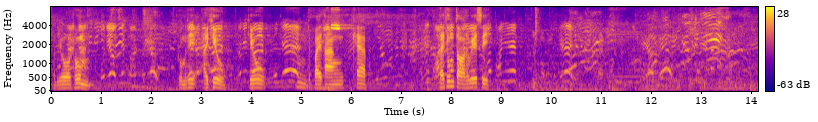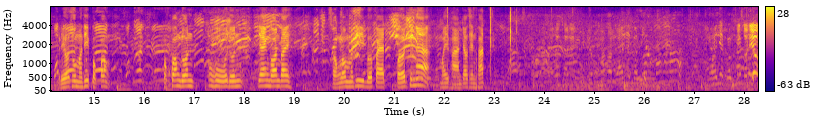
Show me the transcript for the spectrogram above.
อดิโอทุ่ม เดียวทุ่มมาที่ IQ คิวโอเคอืมจะไปทางแคบ ได้ทุ่มต่อทวีซีถอยอีกโอเคเดี๋ยวทุ่มมาที่ปกป้อง ปกป้องโดน โอ้โห โดนแย่งบอลไป สองลมมาที่เบอร์8เปิดขึ้นหน้า ไม่ผ่านเจ้าเทนพัทตัวเดียว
